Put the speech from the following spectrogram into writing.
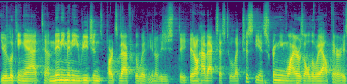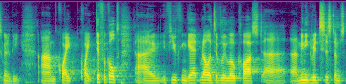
You're looking at uh, many, many regions, parts of Africa where you know they just they, they, don't have access to electricity, and stringing wires all the way out there is going to be um, quite quite difficult. Uh, if you can get relatively low cost uh, uh, mini grid systems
